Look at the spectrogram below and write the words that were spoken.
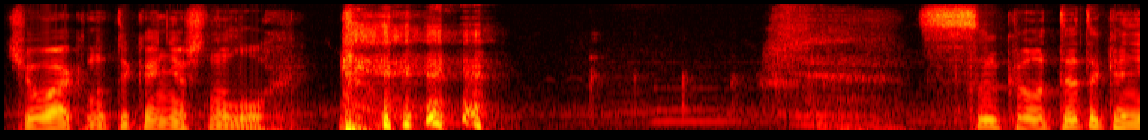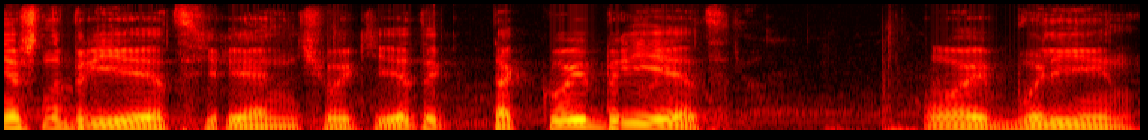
Чувак, ну ты, конечно, лох. Сука, вот это, конечно, бред. Реально, чуваки, это такой бред. Ой, блин.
